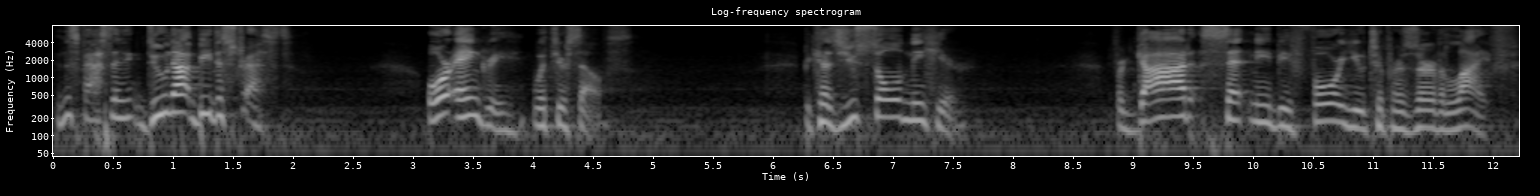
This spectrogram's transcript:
isn't this fascinating? Do not be distressed or angry with yourselves because you sold me here. For God sent me before you to preserve life.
